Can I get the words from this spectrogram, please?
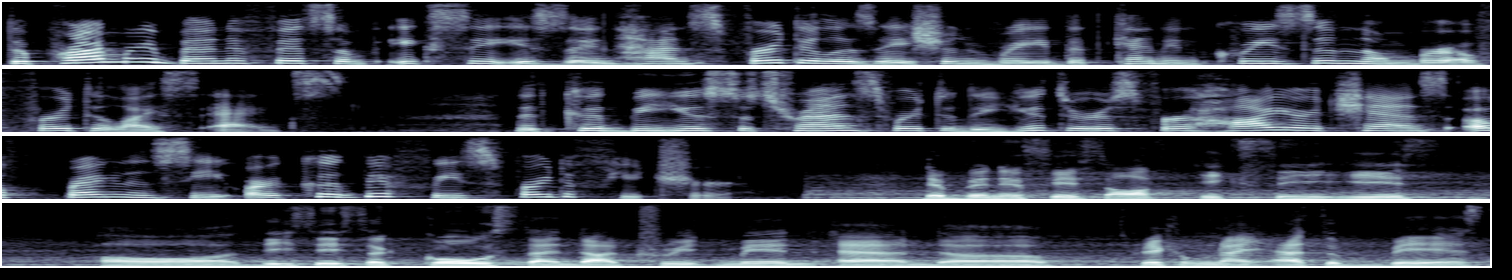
The primary benefits of ICSI is the enhanced fertilization rate that can increase the number of fertilized eggs that could be used to transfer to the uterus for higher chance of pregnancy or could be freeze for the future. The benefits of ICSI is uh, this is a gold standard treatment and uh, recognized as the best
